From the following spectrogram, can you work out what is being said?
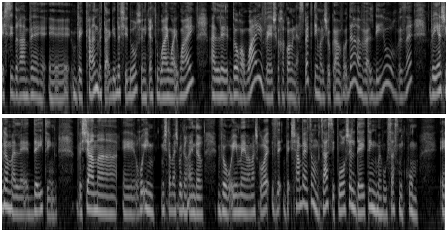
יש סדרה ב, אה, בכאן, בתאגיד השידור, שנקראת YYY, על אה, דור ה-Y, ויש ככה כל מיני אספקטים על שוק העבודה ועל דיור וזה, ויש גם על dating, ושם... אה, רואים משתמש בגריינדר ורואים אה, ממש קורה, זה, שם בעצם הומצא הסיפור של dating מבוסס מיקום, אה,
